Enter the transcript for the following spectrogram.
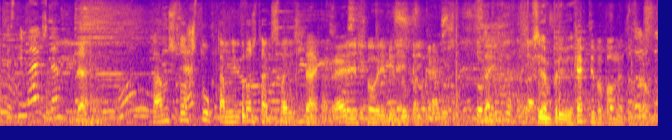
Ты снимаешь, да? Да. Там 100 штук, там не просто так сварить. Так, пришло время. Всем привет. Как ты попал на эту 100 зарубу?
